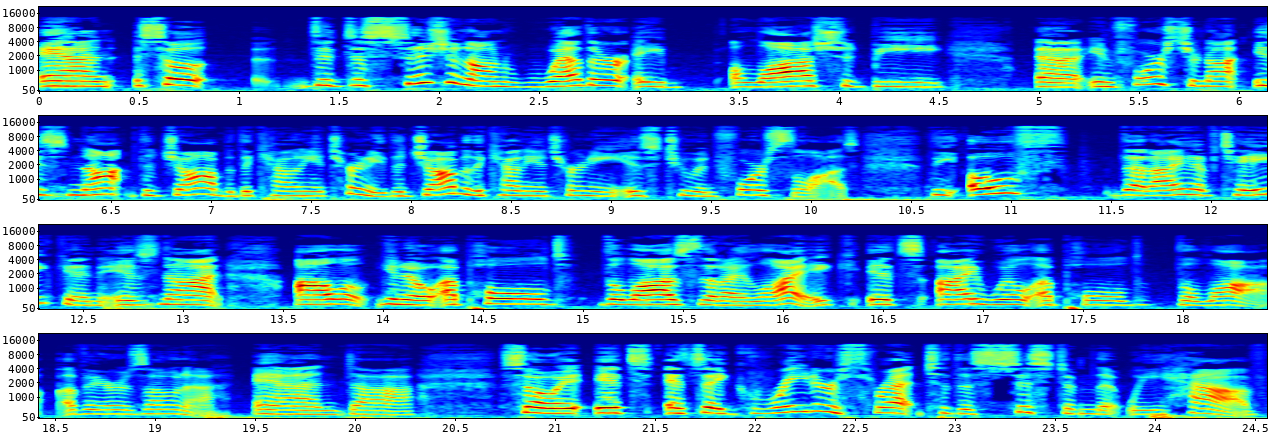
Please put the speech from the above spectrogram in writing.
And so the decision on whether a, a law should be uh, enforced or not is not the job of the county attorney. The job of the county attorney is to enforce the laws. The oath that I have taken is not I'll you know uphold the laws that I like. It's I will uphold the law of Arizona, and uh, so it, it's it's a greater threat to the system that we have.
